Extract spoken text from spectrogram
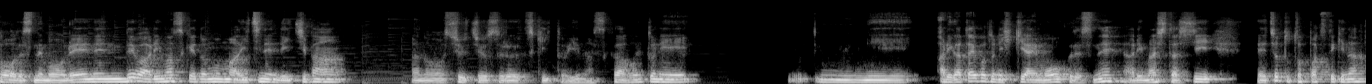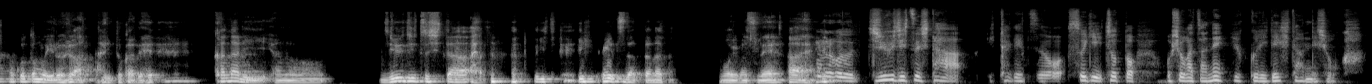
そうですね、もう例年ではありますけども、まあ一年で一番、あの、集中する月といいますか、本当に、に、ありがたいことに引き合いも多くですね、ありましたし、えちょっと突発的な こともいろいろあったりとかで、かなり、あの、充実した 1ヶ月だったなと思いますね。はい。なるほど充実した1ヶ月を過ぎちょっとお正月はねゆっくりできたんでしょうか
